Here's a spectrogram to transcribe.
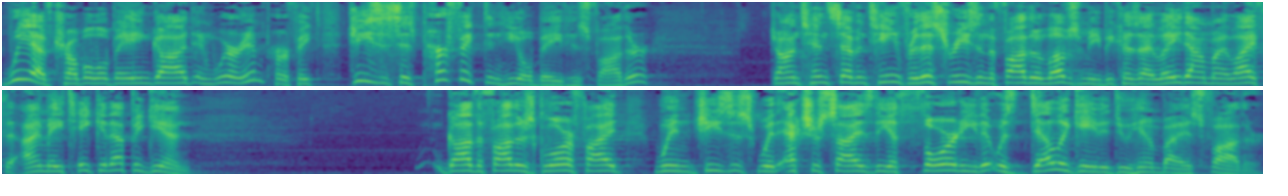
We have trouble obeying God and we're imperfect. Jesus is perfect and he obeyed his Father. John 10, 17, for this reason the Father loves me because I lay down my life that I may take it up again. God the Father is glorified when Jesus would exercise the authority that was delegated to him by his Father.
